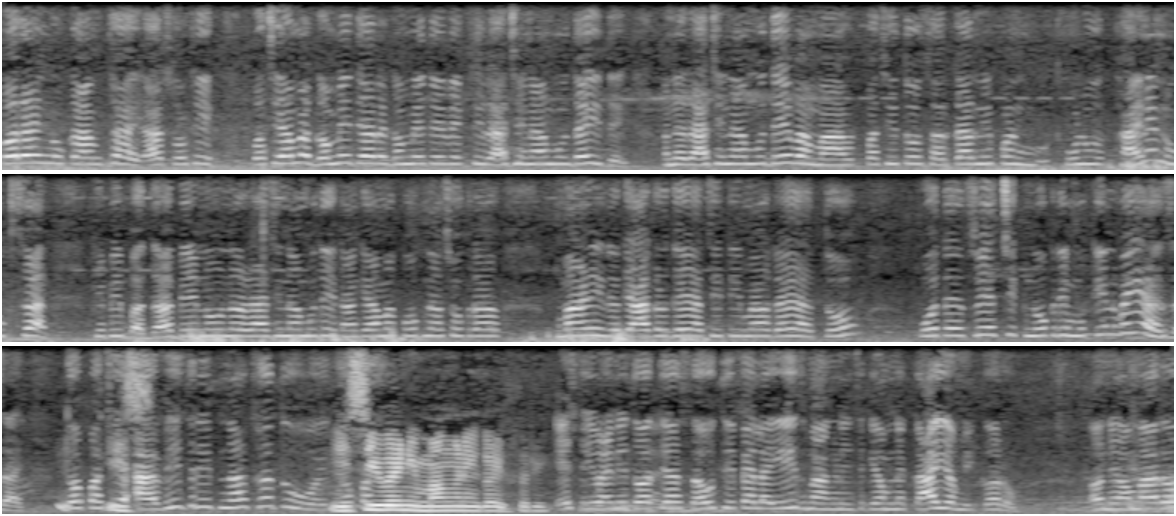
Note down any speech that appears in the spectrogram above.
પરાયણનું કામ થાય, આ તો ઠીક. પછી અમે ગમે ત્યારે ગમે તે વ્યક્તિ રાજીનામું દઈ દે, અને રાજીનામું દેવામાં પછી તો સરકારની પણ થોડું થાય ને નુકસાન, કે ભાઈ બધા બહેનોને રાજીનામું દે, કારણ કે આમાં કોકના છોકરા માણી લો કે આગળ ગયા સિટીમાં ગયા તો પોતે સ્વૈચ્છિક નોકરી મૂકીને વયા જાય. તો પછી આવી જ રીતના થતું હોય એ સિવાયની માંગણી કઈ ખરી? એ સિવાયની તો અત્યારે સૌથી પહેલા એ જ માંગણી છે કે અમને કાયમી કરો. અને અમારો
